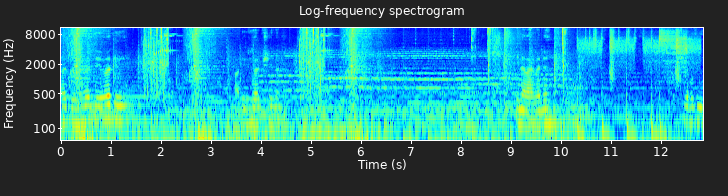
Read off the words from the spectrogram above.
Hadi hadi hadi. Hadi güzel bir şeyler. Yine vermedi. Şimdi bugün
